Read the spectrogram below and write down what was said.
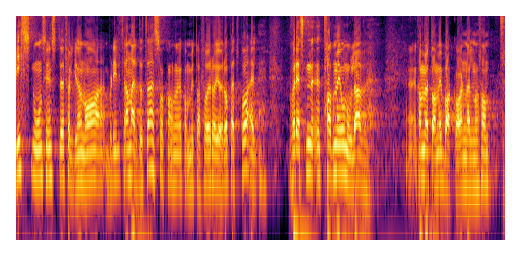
hvis noen syns det følgende nå blir litt nerdete, så kan vi komme utafor og gjøre opp etterpå. Forresten, ta det med Jon Olav. Jeg eh, kan møte ham i bakgården eller noe sånt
